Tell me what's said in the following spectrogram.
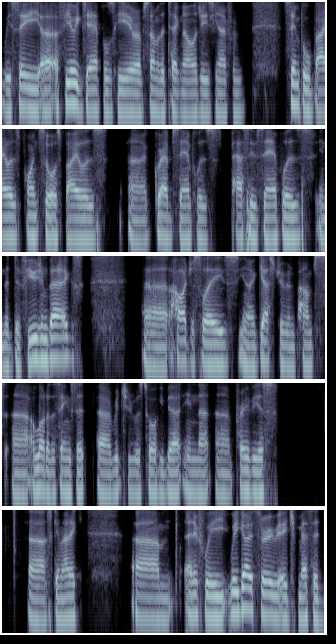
We see uh, a few examples here of some of the technologies, you know, from simple bailers, point source bailers, uh, grab samplers, passive samplers in the diffusion bags, uh, HydraSleeves, you know, gas driven pumps, uh, a lot of the things that uh, Richard was talking about in that uh, previous uh, schematic. Um, and if we we go through each method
